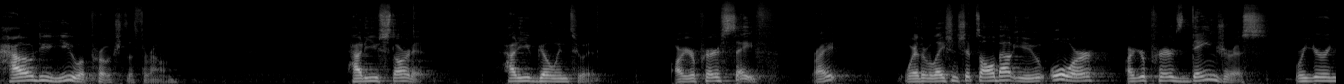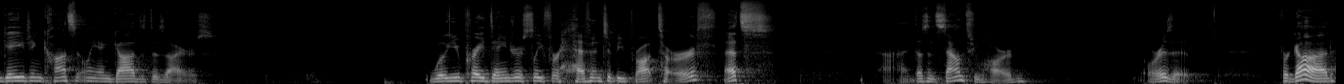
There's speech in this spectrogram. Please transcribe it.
How do you approach the throne? How do you start it? How do you go into it? Are your prayers safe, right? Where the relationship's all about you, or are your prayers dangerous, where you're engaging constantly in God's desires? Will you pray dangerously for heaven to be brought to earth? That's, uh, it doesn't sound too hard. Or is it? For God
